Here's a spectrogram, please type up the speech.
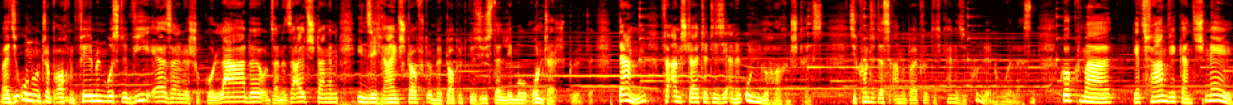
weil sie ununterbrochen filmen musste, wie er seine Schokolade und seine Salzstangen in sich reinstopft und mit doppelt gesüßter Limo runterspülte. Dann veranstaltete sie einen ungeheuren Stress. Sie konnte das arme Balk wirklich keine Sekunde in Ruhe lassen. Guck mal, jetzt fahren wir ganz schnell.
